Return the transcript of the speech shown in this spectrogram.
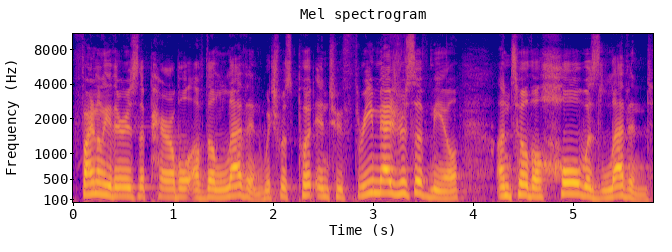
Finally, there is the parable of the leaven, which was put into three measures of meal until the whole was leavened.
